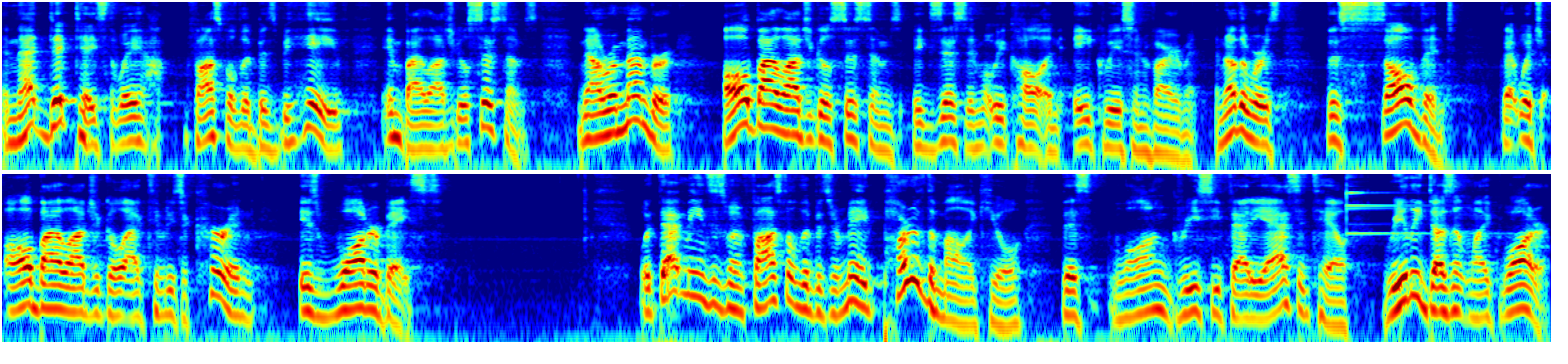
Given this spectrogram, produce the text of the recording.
and that dictates the way phospholipids behave in biological systems. Now remember, all biological systems exist in what we call an aqueous environment. In other words, the solvent that which all biological activities occur in is water-based. What that means is when phospholipids are made, part of the molecule this long, greasy fatty acid tail really doesn't like water.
